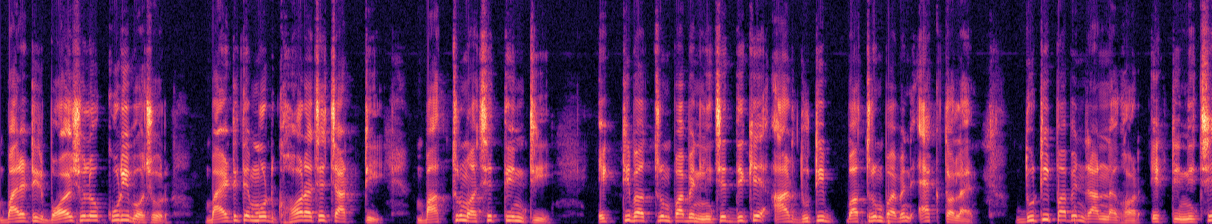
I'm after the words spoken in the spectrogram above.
বাড়িটির বয়স হলো কুড়ি বছর। বাড়িটিতে মোট ঘর আছে চারটি। বাথরুম আছে তিনটি। একটি বাথরুম পাবেন নিচের দিকে আর দুটি বাথরুম পাবেন একতলায়। দুটি পাবেন রান্নাঘর, একটি নিচে,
